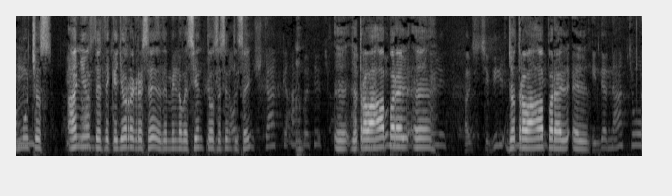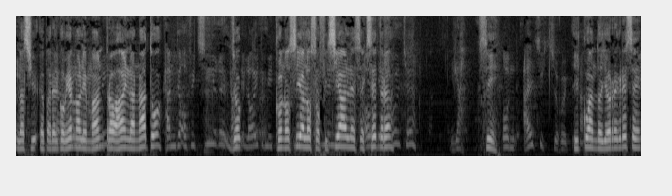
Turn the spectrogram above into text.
muchos años desde que yo regresé, desde 1966, eh, yo trabajaba para el eh, yo trabajaba para el, para el gobierno alemán, trabajaba en la NATO, yo conocía a los oficiales, etcétera. Sí. Y cuando yo regresé,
